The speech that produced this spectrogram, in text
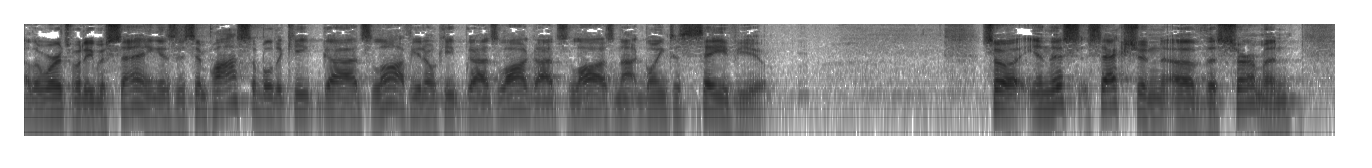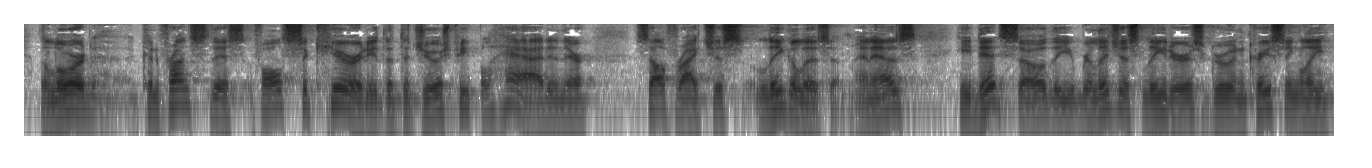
In other words, what he was saying is it's impossible to keep God's law. If you don't keep God's law, God's law is not going to save you. So, in this section of the sermon, the Lord confronts this false security that the Jewish people had in their self righteous legalism. And as he did so, the religious leaders grew increasingly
